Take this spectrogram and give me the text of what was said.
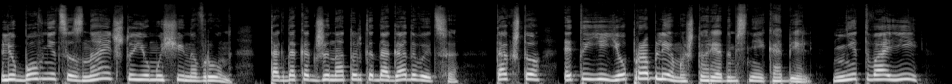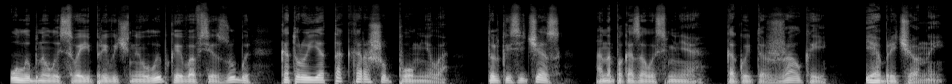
«Любовница знает, что ее мужчина врун, тогда как жена только догадывается. Так что это ее проблемы, что рядом с ней кабель, не твои!» Улыбнулась своей привычной улыбкой во все зубы, которую я так хорошо помнила. Только сейчас она показалась мне какой-то жалкой и обреченной.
